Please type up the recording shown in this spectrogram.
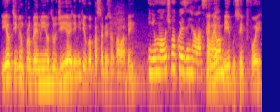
E eu tive um probleminha outro dia, ele me ligou para saber se eu estava bem. E uma última coisa em relação É a meu amigo, sempre foi.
